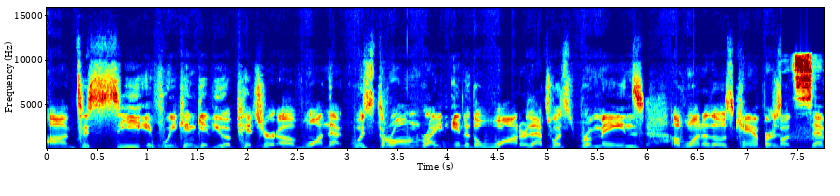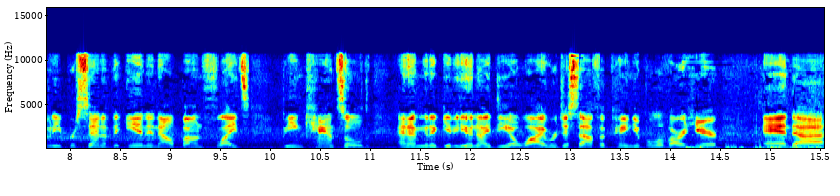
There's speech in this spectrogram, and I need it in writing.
um, to see if we can give you a picture of one that was thrown right into the water. That's what remains of one of those campers. About 70% of the in and outbound flights being canceled, and I'm going to give you an idea why. We're just off of Pena Boulevard here, and uh,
